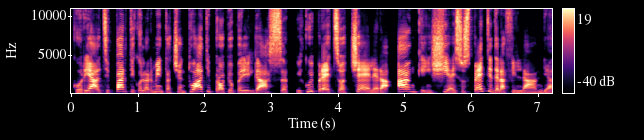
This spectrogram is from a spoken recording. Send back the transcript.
con rialzi particolarmente accentuati proprio per il gas, il cui prezzo accelera anche in scia ai sospetti della Finlandia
